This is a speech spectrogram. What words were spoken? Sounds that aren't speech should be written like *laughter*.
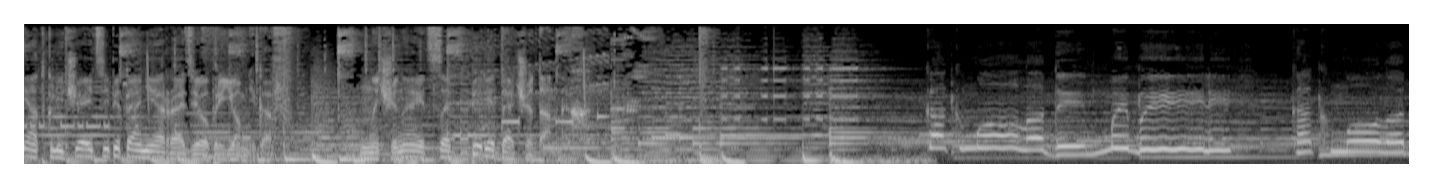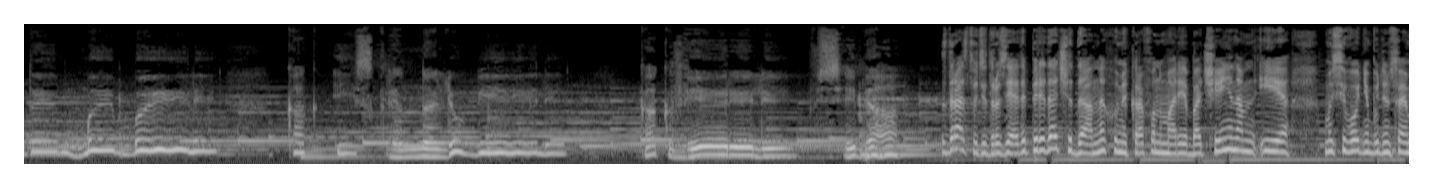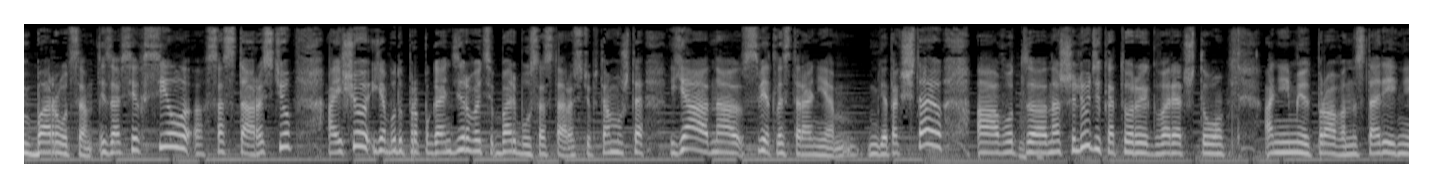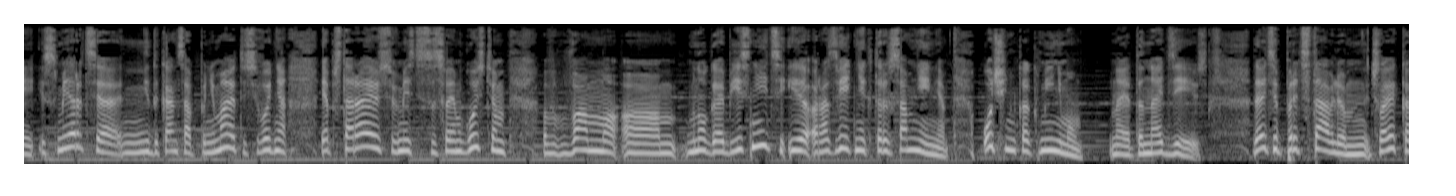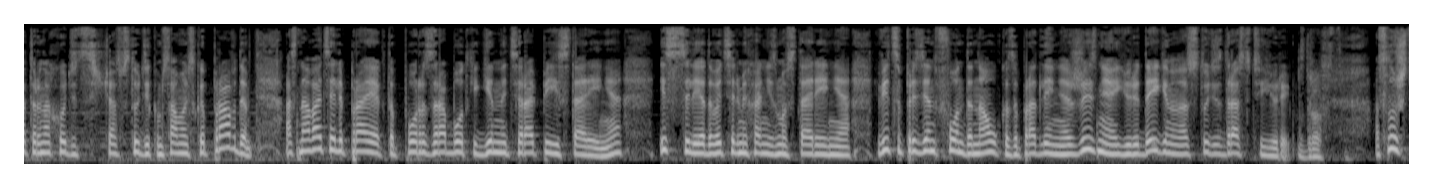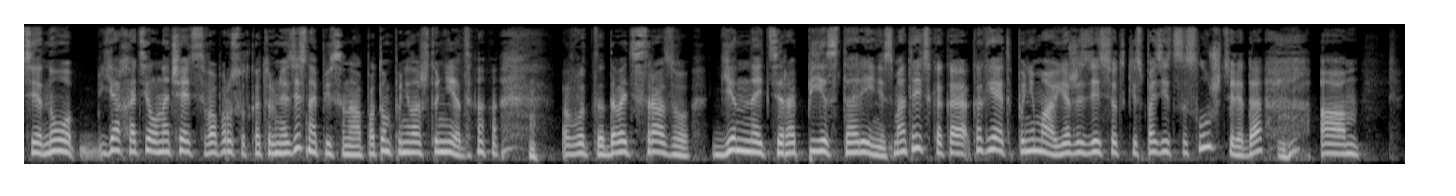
не отключайте питание радиоприемников. Начинается передача данных. Как молоды мы были, как молоды мы были, как искренно любили, как верили в себя. Здравствуйте, друзья. Это передача данных. У микрофона Мария Баченина. И мы сегодня будем с вами бороться изо всех сил со старостью. А еще я буду пропагандировать борьбу со старостью, потому что я на светлой стороне, я так считаю. А вот э, наши люди, которые говорят, что они имеют право на старение и смерть, э, не до конца понимают. И сегодня я постараюсь вместе со своим гостем вам э, многое объяснить и развеять некоторые сомнения. Очень как минимум на это надеюсь. Давайте представлю человека, который находится сейчас в студии «Комсомольской правды», основатель проекта по разработке генной терапии старения, исследователь механизмов старения, вице-президент фонда «Наука за продление жизни» Юрий Дейгин у нас в студии. Здравствуйте, Юрий. Здравствуйте. Слушайте, ну, я хотела начать с вопроса, вот, который у меня здесь написан, а потом поняла, что нет. *laughs* Вот давайте сразу. Генная терапия старения. Смотрите, какая, как я это понимаю. Я же здесь все-таки с позиции слушателя, да?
